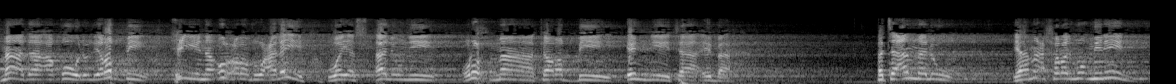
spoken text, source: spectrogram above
ماذا أقول لربي حين أعرض عليه ويسألني رحماك ربي إني تائبة. فتأملوا يا معشر المؤمنين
